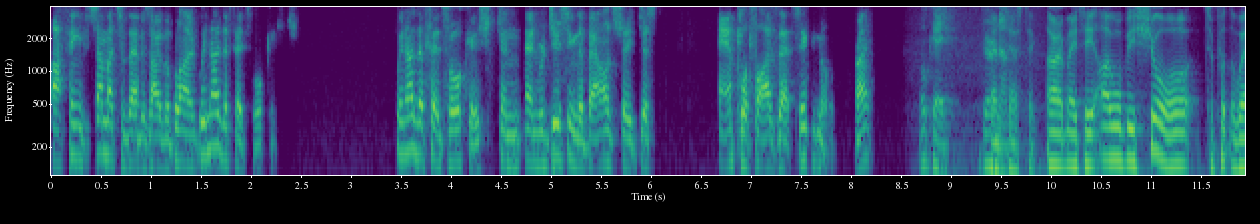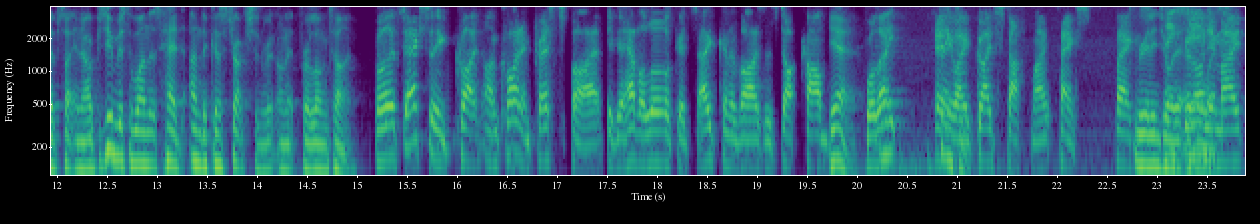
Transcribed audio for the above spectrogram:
I think so much of that is overblown. We know the Fed's hawkish. We know the Fed's hawkish, and, and reducing the balance sheet just amplifies that signal, right? Okay. Fantastic. Enough. All right, matey. I will be sure to put the website in. I presume it's the one that's had under construction written on it for a long time. Well, it's actually quite, I'm quite impressed by it. If you have a look, it's aitkenadvisors.com. Yeah. Well, that, mate, anyway, great stuff, mate. Thanks. Thanks. Really enjoyed Thanks, it. Good on you, mate.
